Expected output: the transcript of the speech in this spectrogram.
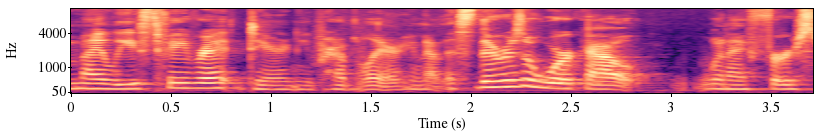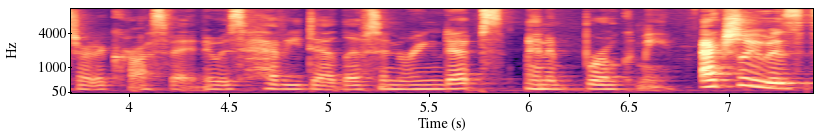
my least favorite, Darren, you probably already know this. There was a workout when I first started CrossFit, and it was heavy deadlifts and ring dips, and it broke me. Actually, it was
